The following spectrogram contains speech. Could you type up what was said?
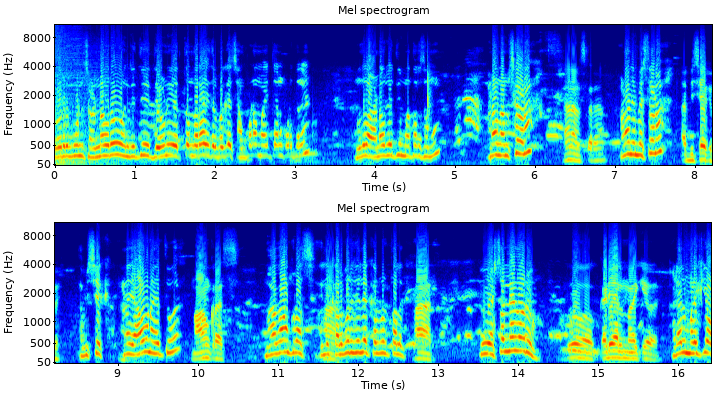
ನೋಡ್ರಿ ಮುಂದ್ ಸಣ್ಣವರು ಒಂದ್ ಜೊತೆ ದೇವಣಿ ಎತ್ತಂದ್ರ. ಇದ್ರ ಬಗ್ಗೆ ಸಂಪೂರ್ಣ ಮಾಹಿತಿ ಕೊಡ್ತಾರೆ ಮೊದಲು ಅಣ್ಣವ್ರ ಜೊತೆ ಮಾತಾಡ್ಸಮು ಅಣ್ಣ ನಮಸ್ಕಾರ ಅಣ್ಣ. ನಮಸ್ಕಾರ. ಅಣ್ಣ ನಿಮ್ಮ ಹೆಸರು ಅಣ್ಣ ಅಭಿಷೇಕ್ ರೀ. ಅಭಿಷೇಕ್. ಅಣ್ಣ ಯಾವಣ್ಣ ಎತ್ತುವ? ಮಾವನ್ ಕ್ರಾಸ್. ಮಾಗಾಂವ್ ಕ್ರಾಸ್ ಇಲ್ಲಿ ಕಲಬುರಗಿ ಜಿಲ್ಲೆ ಕಲಬುರಗಿ ತಾಲೂಕು. ಹಾ. ರೀ ನೀವು ಎಷ್ಟಲ್ಲೇ ಅವರು? ಓ ಕಡಿಯಲ್ ಮೊಳಕೆ ಕಡಲ್ ಮಳಿಕೆವ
